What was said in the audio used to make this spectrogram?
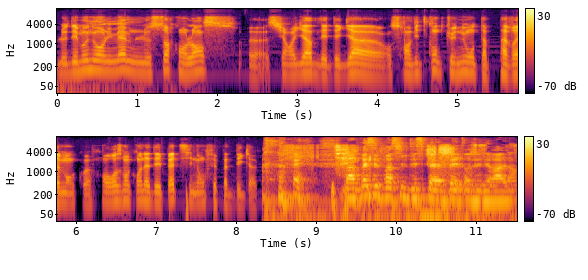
le démono en lui-même, le sort qu'on lance, euh, si on regarde les dégâts, on se rend vite compte que nous, on tape pas vraiment, quoi. Heureusement qu'on a des pets, sinon on fait pas de dégâts. quoi. bah, après, c'est le principe des à pète en général. hein.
